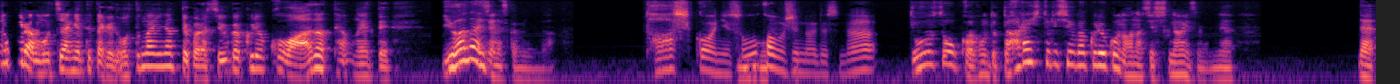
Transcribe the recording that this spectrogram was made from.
僕ら持ち上げてたけど、大人になってから修学旅行はああだったよねって言わないじゃないですか、みんな。確かにそうかもしれないですね。同窓会ほんと誰一人修学旅行の話しないですもんね。で、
